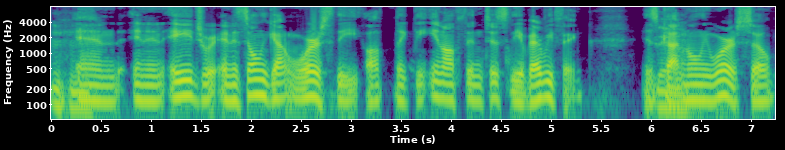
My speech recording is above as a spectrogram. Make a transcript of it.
Mhm. and in an age where and it's only gotten worse the like the inauthenticity of everything has Yeah. gotten only worse so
